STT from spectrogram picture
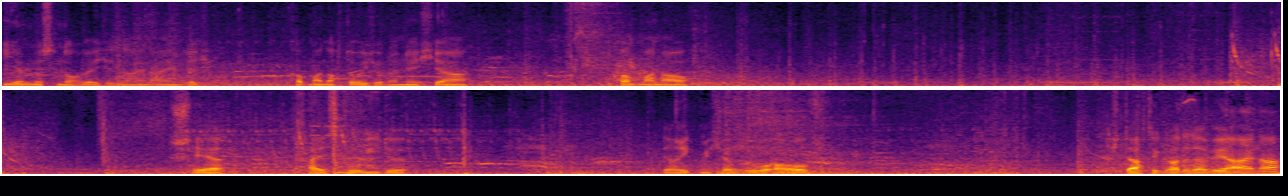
Hier müssen noch welche sein eigentlich. Kommt man noch durch oder nicht? Ja. Kommt man auch. Share. Scheiß Droide. Der regt mich ja so auf dachte gerade, da wäre einer.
